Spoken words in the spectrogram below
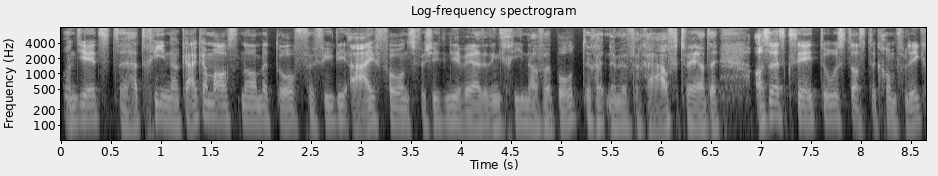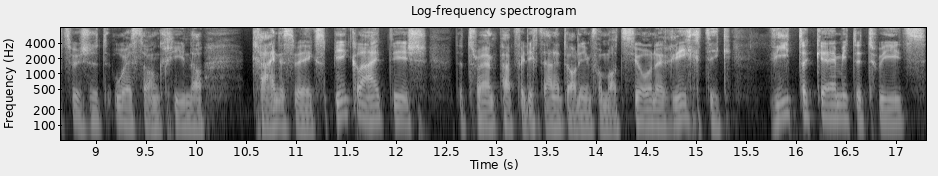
Und jetzt hat China Gegenmaßnahmen getroffen. Viele iPhones, verschiedene werden in China verboten, können nicht mehr verkauft werden. Also es sieht aus, dass der Konflikt zwischen den USA und China keineswegs begleitet ist. Der Trump hat vielleicht auch nicht alle Informationen richtig weitergeben mit den Tweets.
